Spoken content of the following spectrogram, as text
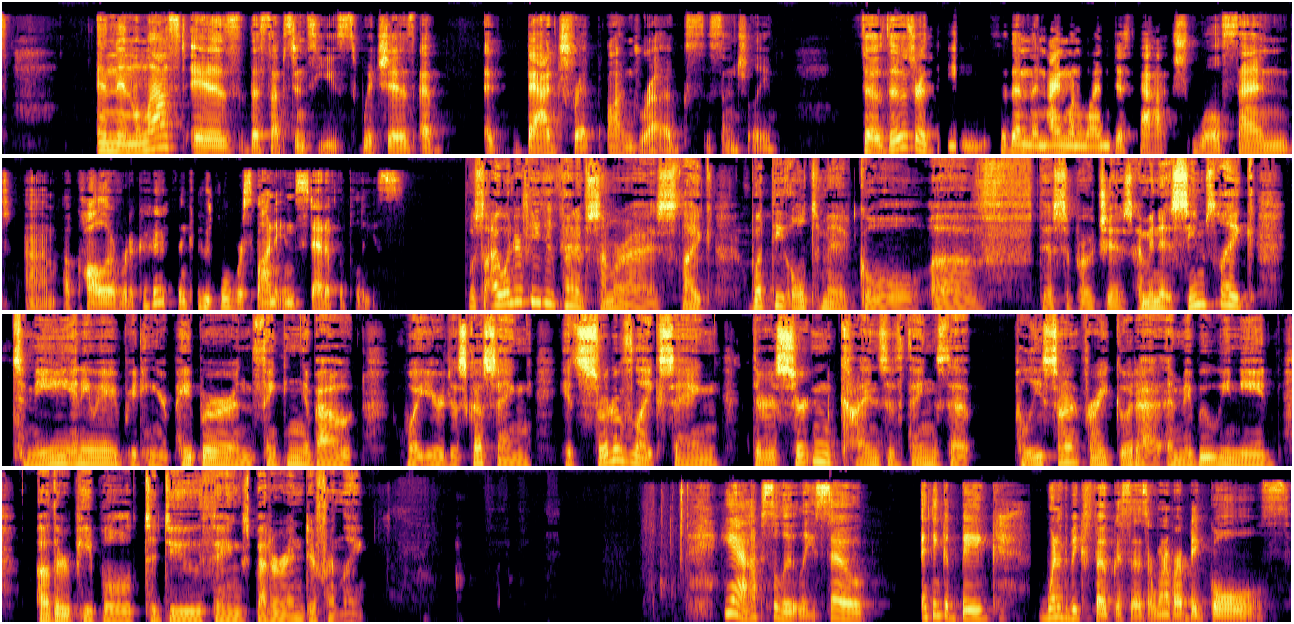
And then the last is the substance use, which is a, a bad trip on drugs, essentially. So those are the, so then the 911 dispatch will send um, a call over to Cahoots and Cahoots will respond instead of the police. Well, so I wonder if you could kind of summarize like what the ultimate goal of this approach is. I mean, it seems like to me anyway, reading your paper and thinking about what you're discussing, it's sort of like saying there are certain kinds of things that police aren't very good at, and maybe we need other people to do things better and differently. Yeah, absolutely. So I think a big, one of the big focuses or one of our big goals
